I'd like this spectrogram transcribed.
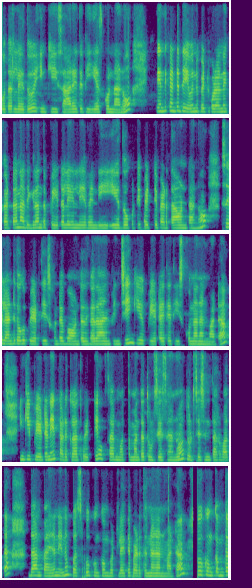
కుదరలేదు. ఇంక ఈసారి అయితే తీయేసుకున్నాను. ఎందుకంటే దేవుణ్ణి పెట్టుకోవడానికి కట్ట నా దగ్గర అంత పీటలు ఏం లేవండి. ఏదో ఒకటి పెట్టి పెడతా ఉంటాను. సో ఇలాంటిది ఒక పీట తీసుకుంటే బాగుంటది కదా అనిపించి ఇంక ఈ పీట అయితే తీసుకున్నాను అనమాట ఇంక ఈ పీటని తడిక్లాత్ పెట్టి ఒకసారి మొత్తం అంతా తుడిచేసాను తుడిచేసిన తర్వాత దానిపైన నేను పసుపు కుంకుమ బొట్లు అయితే పెడుతున్నాను అనమాట పసుపు కుంకుమతో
